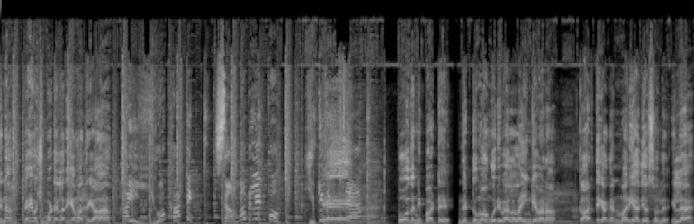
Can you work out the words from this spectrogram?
என்ன? பேய் வசம் போட்டு எல்லாரும் ஏமாத்துறியா? ஐயோ கார்த்திக் செம்ம பிள்ளைன் போ. ஏய், கத்துச்ச? போதும் நிப்பாட்டு. இந்த டுமாங்குரி வேலை எல்லாம் இங்க வேணாம். கார்த்திக் அங்கன் மரியாதையா சொல்லு. இல்ல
